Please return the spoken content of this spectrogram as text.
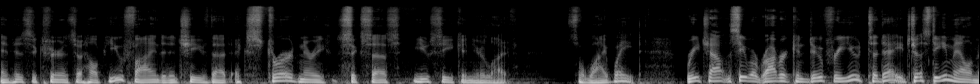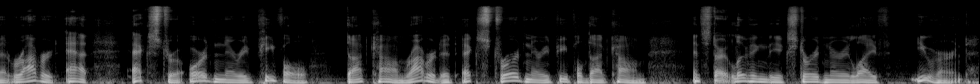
And his experience will help you find and achieve that extraordinary success you seek in your life. So why wait? Reach out and see what Robert can do for you today. Just email him at robert at extraordinarypeople.com. Robert at extraordinarypeople.com. And start living the extraordinary life you've earned.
